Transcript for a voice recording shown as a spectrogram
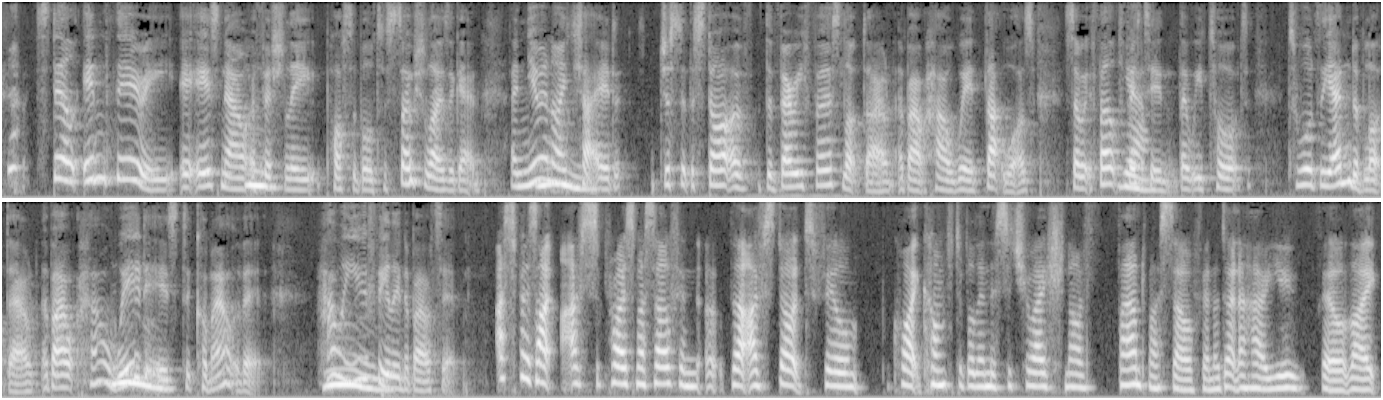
Still, in theory, it is now hmm. officially possible to socialise again. And you and I chatted just at the start of the very first lockdown about how weird that was. So it felt Yeah. fitting that we talked towards the end of lockdown about how weird it is to come out of it. How are you feeling about it? I suppose I, I've surprised myself in uh, that I've started to feel quite comfortable in the situation I've found myself in. I don't know how you feel. Like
